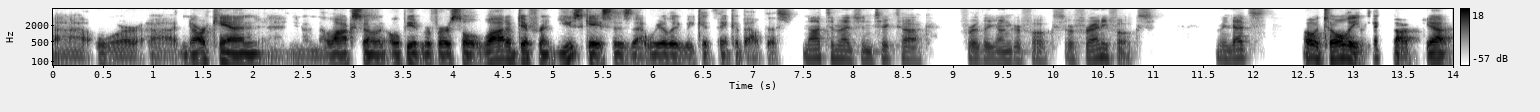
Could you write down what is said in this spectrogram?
uh, or uh, Narcan, you know, naloxone, opiate reversal, a lot of different use cases that really we could think about this. Not to mention TikTok for the younger folks or for any folks. I mean, that's oh, totally TikTok. Yeah,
